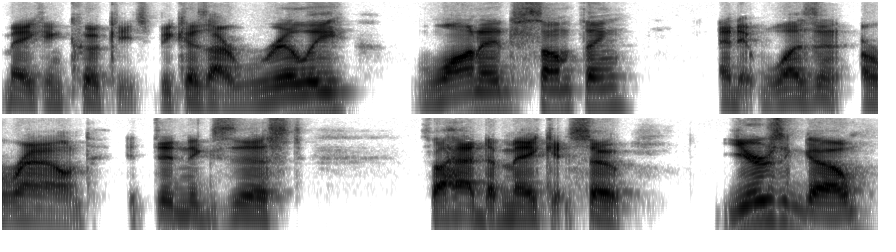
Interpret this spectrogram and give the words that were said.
making cookies because I really wanted something and it wasn't around. It didn't exist. So I had to make it. So years ago,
